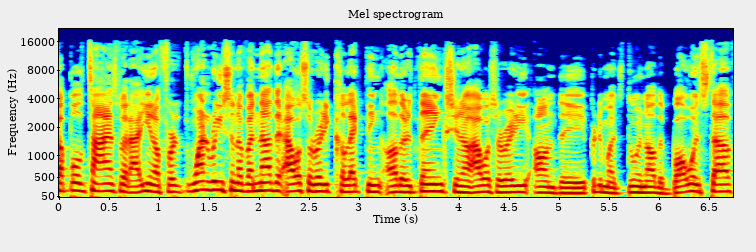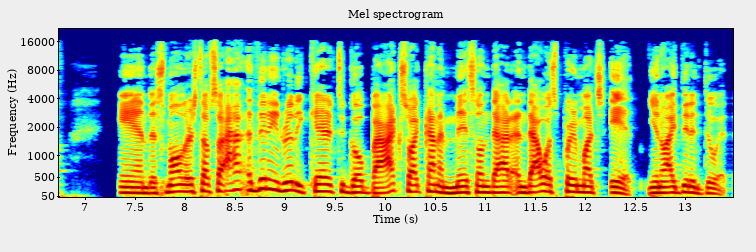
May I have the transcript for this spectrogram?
couple of times, but I, you know, for one reason or another, I was already collecting other things. You know, I was already on the pretty much doing all the Bowen stuff and the smaller stuff. So I, I didn't really care to go back. So I kind of missed on that. And that was pretty much it. You know, I didn't do it.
